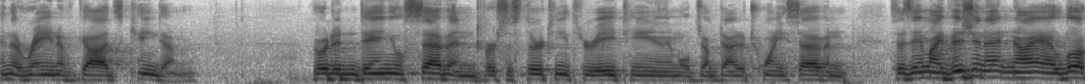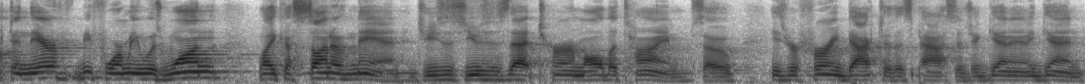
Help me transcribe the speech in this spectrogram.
in the reign of God's kingdom. Go to Daniel 7, verses 13 through 18, and then we'll jump down to 27. It says, In my vision at night I looked, and there before me was one like a son of man. Jesus uses that term all the time, so he's referring back to this passage again and again.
